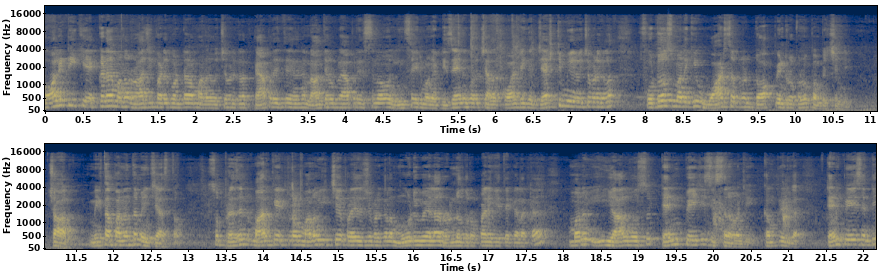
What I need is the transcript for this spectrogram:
క్వాలిటీకి ఎక్కడ మనం రాజీ పడకుండా మనం వచ్చేప్పటికల్లా పేపర్ అయితే నాన్ తెలుగు పేపర్ ఇస్తున్నాం ఇన్సైడ్ మన డిజైన్ కూడా చాలా క్వాలిటీగా జస్ట్ మీరు వచ్చేప్పటికల్లా ఫొటోస్ మనకి వాట్సాప్లో డాక్యుమెంట్ రూపంలో పంపించండి. చాలు. మిగతా పని అంతా మేము చేస్తాం. సో ప్రజెంట్ మార్కెట్లో మనం ఇచ్చే ప్రైస్ వచ్చేప్పటికల్లా మూడు వేల రెండు వందల రూపాయలకి అయితే కనుక మనం ఈ ఆల్మోస్ట్ టెన్ పేజెస్ ఇస్తున్నామండి కంప్లీట్గా టెన్ పేజెస్ అంటే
